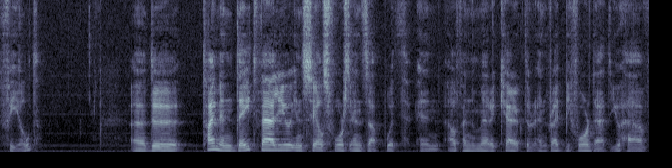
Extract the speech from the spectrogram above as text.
field. Uh, the time and date value in Salesforce ends up with an alphanumeric character and right before that you have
